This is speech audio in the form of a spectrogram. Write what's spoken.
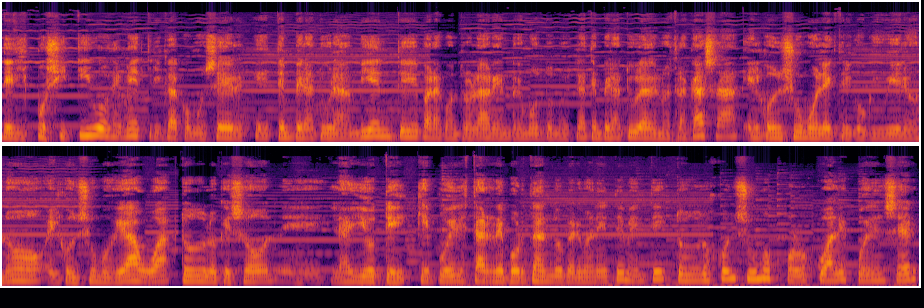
dispositivos de métrica como ser eh, temperatura ambiente para controlar en remoto la temperatura de nuestra casa, el consumo eléctrico que hubiere o no, el consumo de agua, todo lo que son eh, la IoT que puede estar reportando permanentemente todos los consumos por los cuales pueden ser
